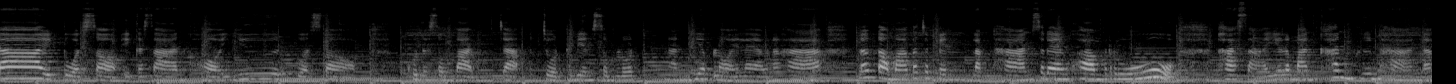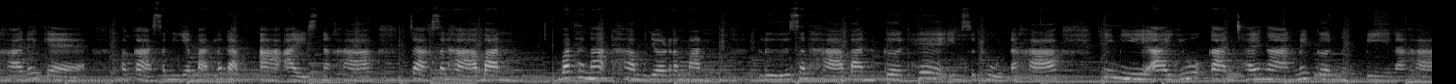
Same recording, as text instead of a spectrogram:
ได้ตรวจสอบเอกสารขอยื่นตรวจสอบ คุณสมบัติจะจดทะเบียนสมรสนั้นเรียบร้อยแล้วนะคะแล้วต่อมาก็จะเป็นหลักฐานแสดงความรู้ ภาษาเยอรมันขั้นพื้นฐานนะคะ ได้แก่ประกาศนียบัตรระดับ RIS นะคะ จากสถาบัน วัฒนธรรมเยอรมัน หรือสถาบันเกอเทอินสตูตนะคะ ที่มีอายุการใช้งานไม่เกิน 1 ปีนะคะ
